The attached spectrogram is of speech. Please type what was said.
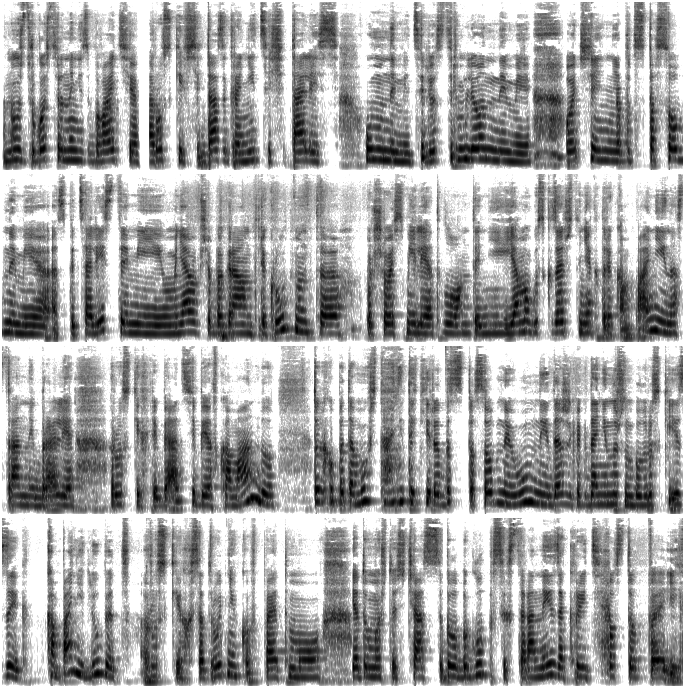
Ну, с другой стороны, не забывайте, русские всегда за границей считались умными, целеустремленными, очень работоспособными специалистами. И у меня вообще бэкграунд рекрутмента больше восьми лет в Лондоне. И я могу сказать, что некоторые компании иностранные брали русских ребят себе в команду только потому, что они такие работоспособные, умные, даже когда не нужен был русский язык. Компании любят русских сотрудников, поэтому я думаю, что сейчас было бы глупо с их стороны закрыть доступ их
